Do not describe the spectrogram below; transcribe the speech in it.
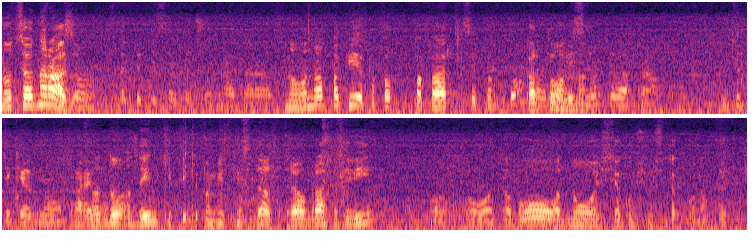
Ну це одноразово. 150 якщо на одноразово. Ну воно папір, папер. Це картон? Картонна. 8 кілограм. Ну тут тільки одну тварину. Одну, один кіт тільки поміститься. Да, треба брати дві. От, або одну ось якусь ось таку, наприклад.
